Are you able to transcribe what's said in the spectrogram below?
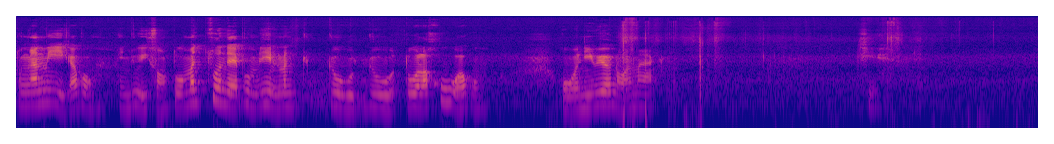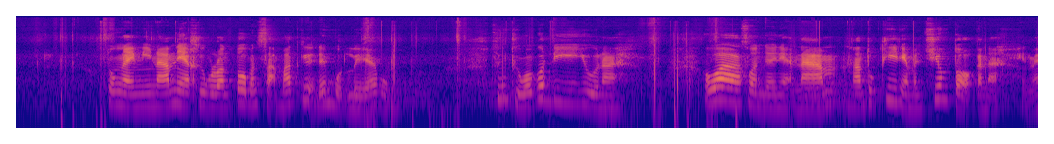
ตรงนั้นมีอีกครับผม เห็นอยู่อีกสองตัว มันส่วนใหญ่ผมเห็นมันอยู่อยู่ตัวละคู่ครับผมโหอันนี้เวลน้อยมาก โอเค ตรงไหนมีน้ำเนี่ยคือบรอนโตมันสามารถเกิดได้หมดเลยครับผม ซึ่งถือว่าก็ดีอยู่นะ เพราะว่าส่วนใหญ่เนี่ยน้ำน้ำทุกที่เนี่ยมันเชื่อมต่อกันนะ เห็นไหม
